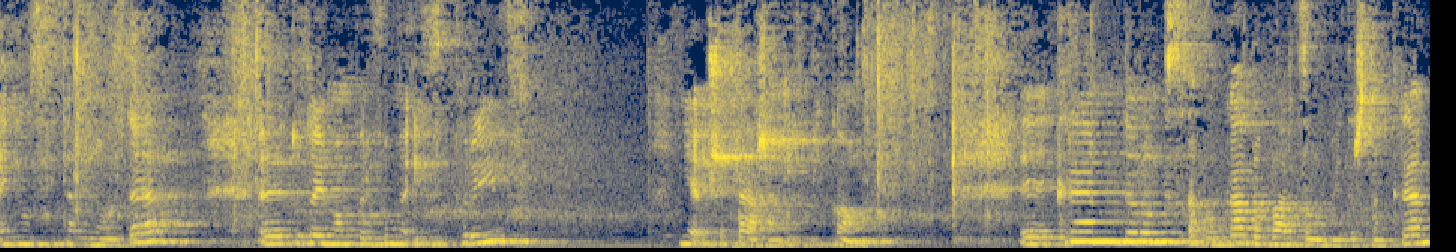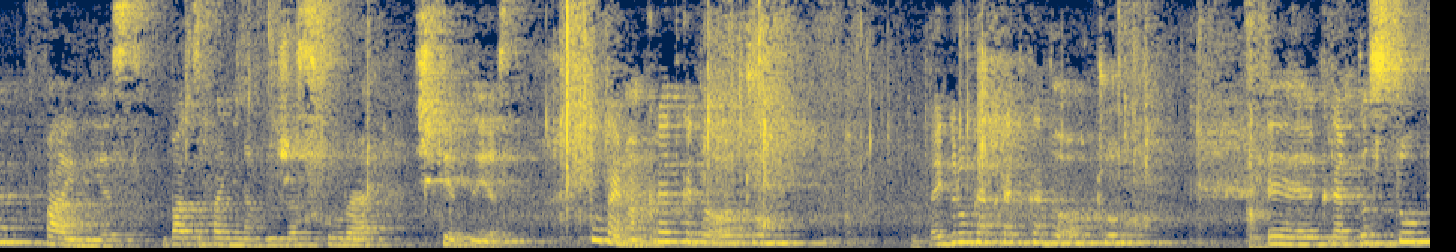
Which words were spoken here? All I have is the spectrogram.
Eniu z witaminą D. E, Tutaj mam perfumy Yves Priv. Nie, przepraszam, Yves Picon. E, Krem do rąk z awokado, bardzo lubię też ten krem. Fajny jest, bardzo fajnie nawilża skórę, świetny jest. Tutaj mam kredkę do oczu, tutaj druga kredka do oczu, E, krem do stóp.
